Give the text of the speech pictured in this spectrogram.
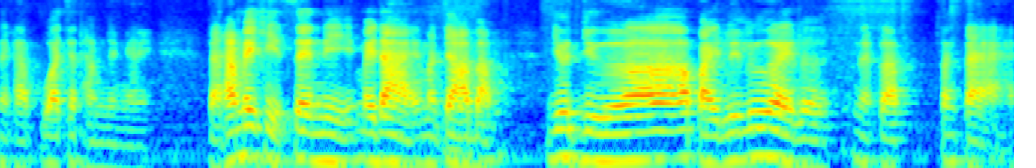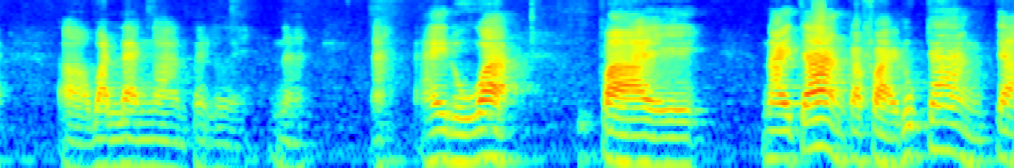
นะครับ ว่าจะทำยังไง แต่ถ้าไม่ขีดเส้นนี้ไม่ได้มันจะแบบยืดเยื้อไปเรื่อย ๆ เลยนะครับ ตั้งแต่วันแรงงานไปเลยนะอะให้รู้ว่าฝ่ายนายจ้างกับฝ่ายลูกจ้างจะ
